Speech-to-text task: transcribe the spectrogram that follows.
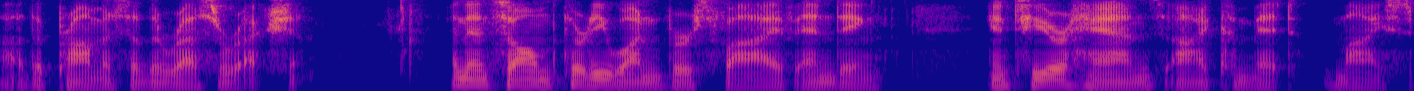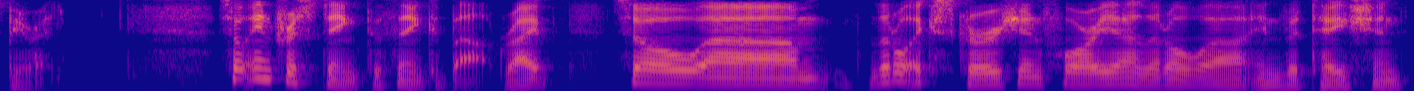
uh, the promise of the resurrection. And then Psalm 31, verse 5, ending, Into your hands I commit my spirit. So interesting to think about, right? So, um, little excursion for you, a little uh, invitation.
